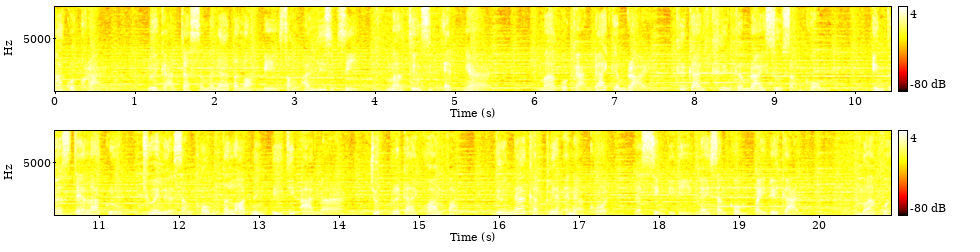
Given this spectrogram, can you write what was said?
มากกว่าใคร ด้วยการจัดสัมมนาตลอดปี 2024 มากถึง 11 งาน มากกว่าการได้กำไร คือการคืนกำไรสู่สังคม Interstellar Group ช่วยเหลือสังคมตลอดหนึ่งปีที่ผ่านมา จุดประกายความฝัน เดินหน้าขับเคลื่อนอนาคต และสิ่งดีๆ ในสังคมไปด้วยกัน มากกว่า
